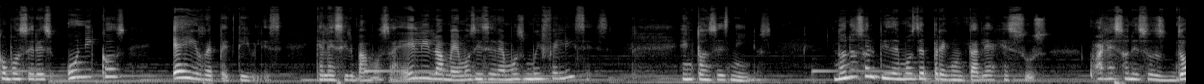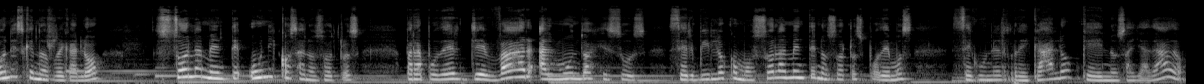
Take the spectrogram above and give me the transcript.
como seres únicos e irrepetibles, que le sirvamos a Él y lo amemos y seremos muy felices. Entonces, niños, no nos olvidemos de preguntarle a Jesús cuáles son esos dones que nos regaló solamente únicos a nosotros para poder llevar al mundo a Jesús, servirlo como solamente nosotros podemos según el regalo que Él nos haya dado,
